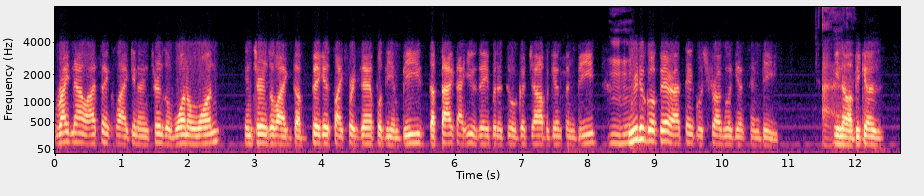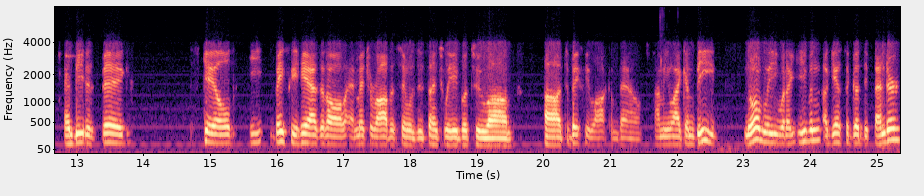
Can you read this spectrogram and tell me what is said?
right now I think like you know in terms of one on one, in terms of like the biggest like for example the Embiid, the fact that he was able to do a good job against Embiid, Mhm. Rudy Gobert I think would struggle against Embiid Ah. you know, because Embiid is big, skilled. He basically he has it all, and Mitchell Robinson was essentially able to um, uh, to basically lock him down. I mean, like Embiid normally would even against a good defender.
